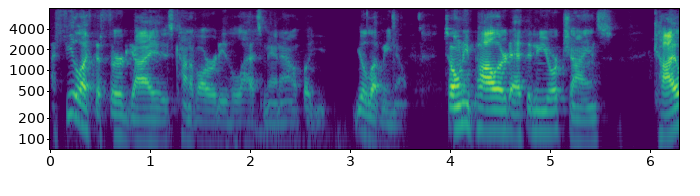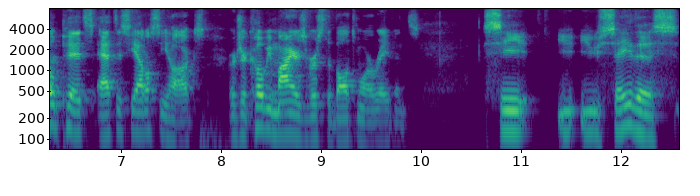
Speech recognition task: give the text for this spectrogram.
I feel like the third guy is kind of already the last man out, but you, you'll let me know. Tony Pollard at the New York Giants, Kyle Pitts at the Seattle Seahawks, or Jakobi Meyers versus the Baltimore Ravens. See, you, you say this,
